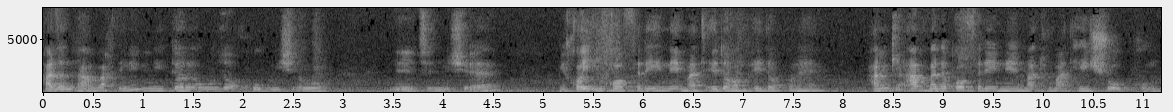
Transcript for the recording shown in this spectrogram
حضرت هم وقتی می‌بینید داره اوضاع خوب میشه و چیز میشه می‌خوای این قافله نعمت ادامه پیدا کنه؟ همین که اول قافله نعمت اومد هی شکر کن.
